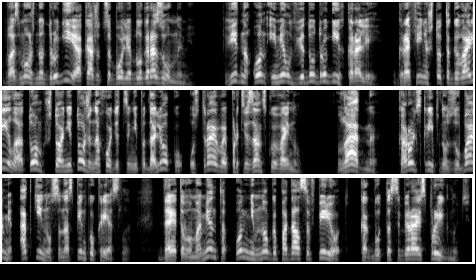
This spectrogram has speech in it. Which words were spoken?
Возможно, другие окажутся более благоразумными. Видно, он имел в виду других королей. Графиня что-то говорила о том, что они тоже находятся неподалеку, устраивая партизанскую войну. Ладно, король, скрипнув зубами, откинулся на спинку кресла. До этого момента он немного подался вперед, как будто собираясь прыгнуть.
